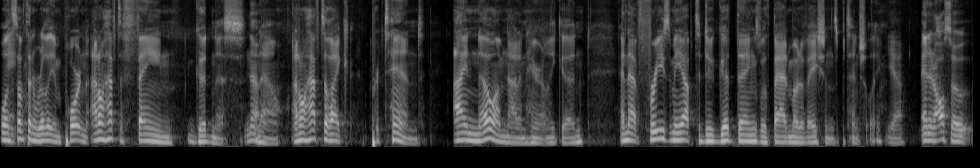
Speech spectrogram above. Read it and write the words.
Well, and something really important. I don't have to feign goodness No. now. I don't have to like pretend. I know I'm not inherently good, and that frees me up to do good things with bad motivations potentially. Yeah. And it also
